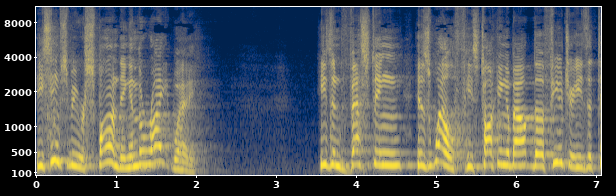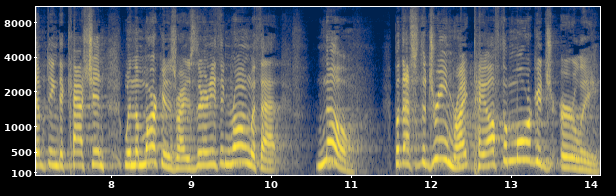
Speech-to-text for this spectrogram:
He seems to be responding in the right way. He's investing his wealth. He's talking about the future. He's attempting to cash in when the market is right. Is there anything wrong with that? No. But that's the dream, right? Pay off the mortgage early.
